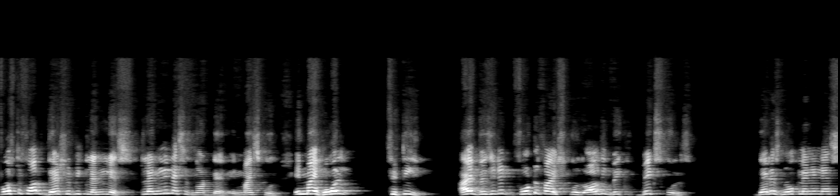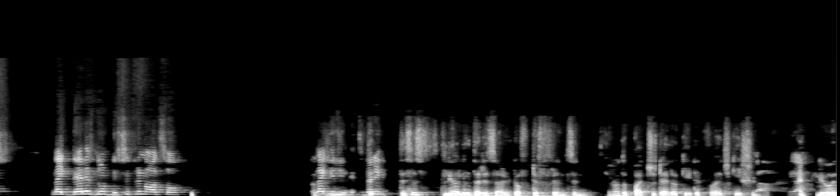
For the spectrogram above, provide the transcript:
First of all, there should be cleanliness. Cleanliness is not there in my school. In my whole city, I have visited four to five schools, all the big big schools. There is no cleanliness. Like there is no discipline also. Like it's, it's very This is clearly the result of difference in, you know, the budget allocated for education. yeah, yeah, And clearly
